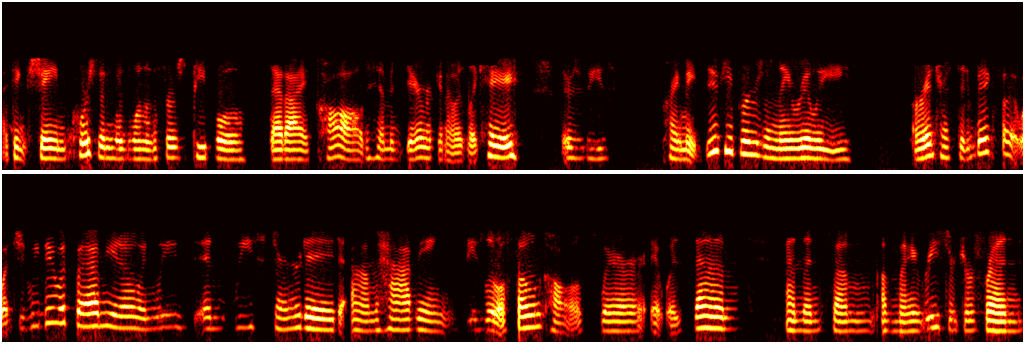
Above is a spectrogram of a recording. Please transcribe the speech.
I think Shane Corson was one of the first people that I called, him and Derek, and I was like, hey, there's these primate zookeepers, and they really are interested in Bigfoot. What should we do with them? You know, and we and we started um, having these little phone calls where it was them and then some of my researcher friends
